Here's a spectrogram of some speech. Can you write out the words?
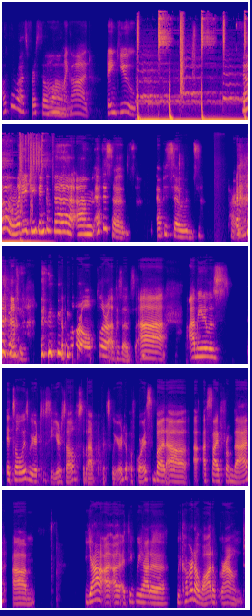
talking to us for so oh long. Oh my god thank you So, what did you think of the um, episodes? Episodes. Part one, part two. the plural plural episodes uh i mean it was it's always weird to see yourself so that part's weird of course but uh aside from that um yeah i I- i think we had a we covered a lot of ground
